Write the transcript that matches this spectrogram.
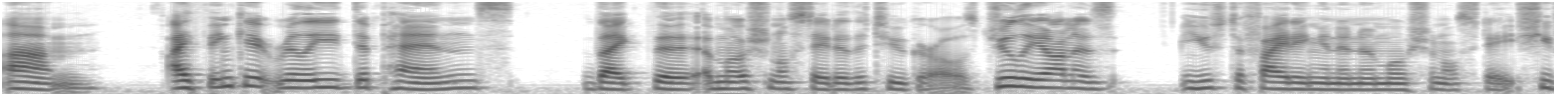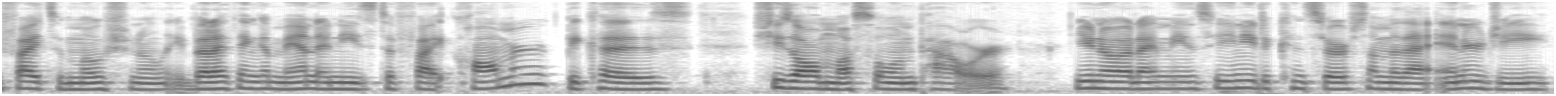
Um, I think it really depends, like, the emotional state of the two girls. Juliana's used to fighting in an emotional state. She fights emotionally, but I think Amanda needs to fight calmer because she's all muscle and power. You know what I mean? So you need to conserve some of that energy.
